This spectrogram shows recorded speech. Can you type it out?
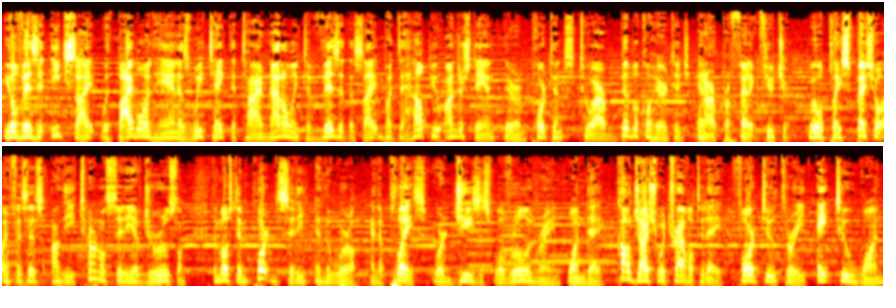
You'll visit each site with Bible in hand as we take the time not only to visit the site, but to help you understand their importance to our biblical heritage and our prophetic future. We will place special emphasis on the eternal city of Jerusalem, the most important city in the world, and the place where Jesus will rule and reign one day. Call Joshua Travel today, 423 821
